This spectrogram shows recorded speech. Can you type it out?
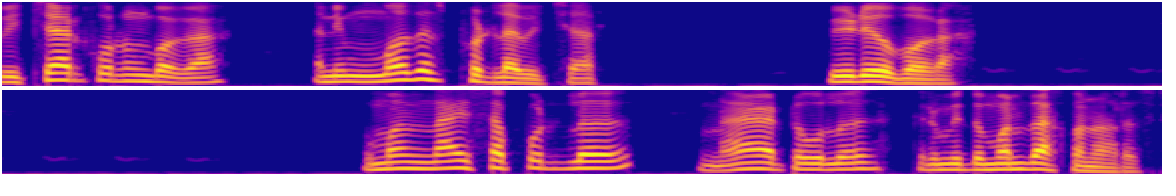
विचार करून बघा आणि मगच पुढला विचार. व्हिडिओ बघा. तुम्हाला नाही सापडलं नाही आठवलं तर मी तुम्हाला दाखवणारच.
